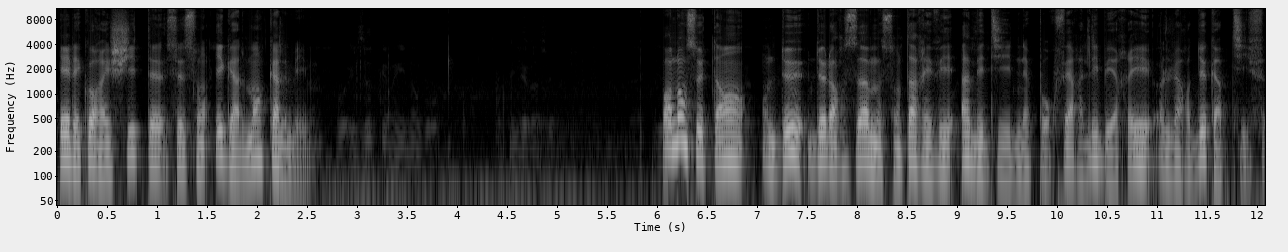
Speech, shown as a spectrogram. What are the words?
Et les Korachites se sont également calmés. Pendant ce temps, deux de leurs hommes sont arrivés à Médine pour faire libérer leurs deux captifs.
